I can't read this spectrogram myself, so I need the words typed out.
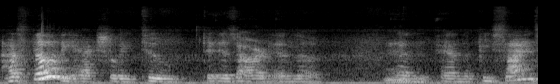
hostility actually to to Isard and the Mm. and and the peace science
